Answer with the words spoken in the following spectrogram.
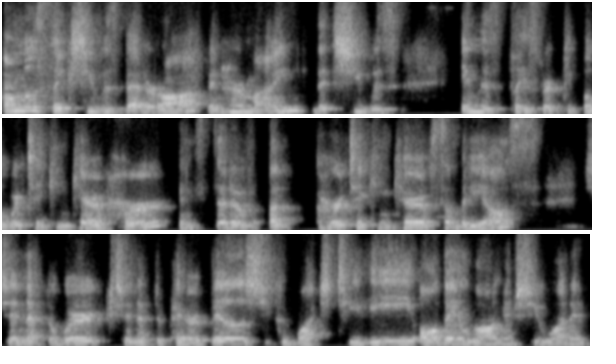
almost like she was better off in her mind that she was in this place where people were taking care of her instead of uh, her taking care of somebody else she didn't have to work. She didn't have to pay her bills. She could watch TV all day long if she wanted.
